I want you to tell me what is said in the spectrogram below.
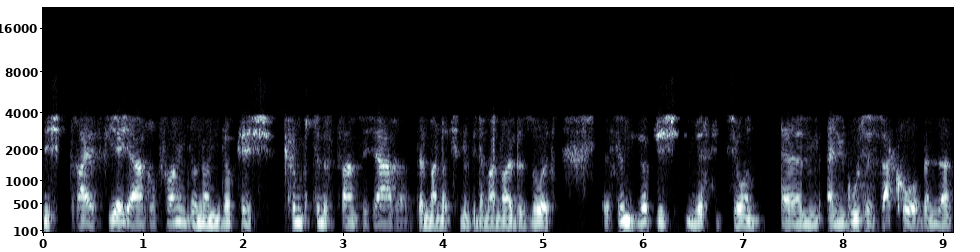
nicht drei, vier Jahre von, sondern wirklich 15 bis 20 Jahre, wenn man das hin und wieder mal neu besohlt. Es sind wirklich Investitionen. Ähm, ein gutes Sakko, wenn das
